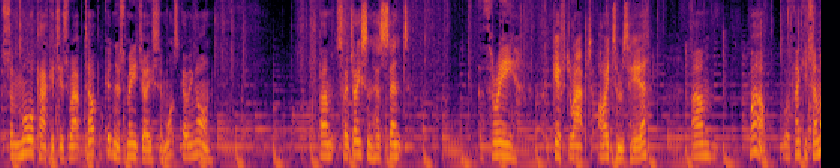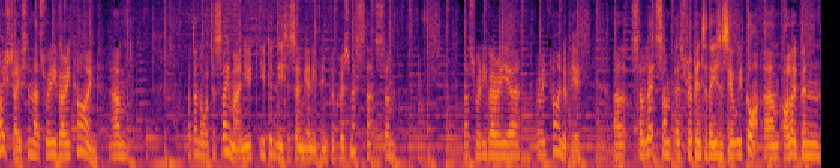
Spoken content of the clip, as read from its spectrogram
some more packages wrapped up. Goodness me, Jason, what's going on? Um, so Jason has sent three gift wrapped items here. Um, wow, well thank you so much, Jason. That's really very kind. Um, I don't know what to say, man. You, you didn't need to send me anything for Christmas. That's um, that's really very uh, very kind of you. Uh, so let's um, let's rip into these and see what we've got. Um, I'll open.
